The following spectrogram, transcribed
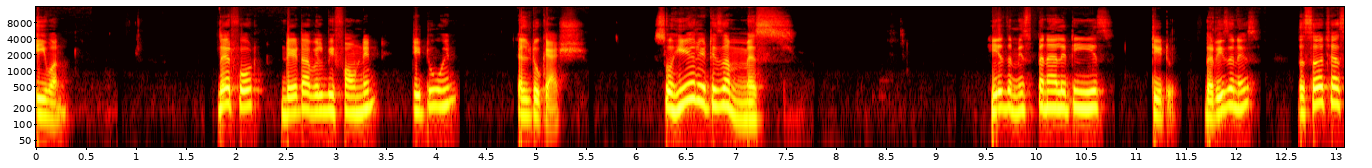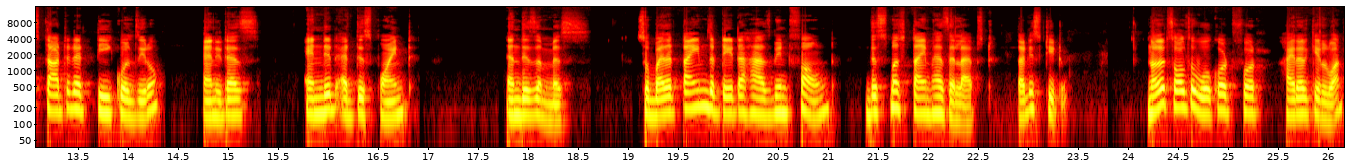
T1. Therefore, data will be found in T2 in L2 cache. So here it is a miss. Here the miss penalty is T2. The reason is the search has started at T equals 0 and it has ended at this point and there's a miss. So by the time the data has been found, this much time has elapsed, that is T2. Now let's also work out for hierarchical one.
